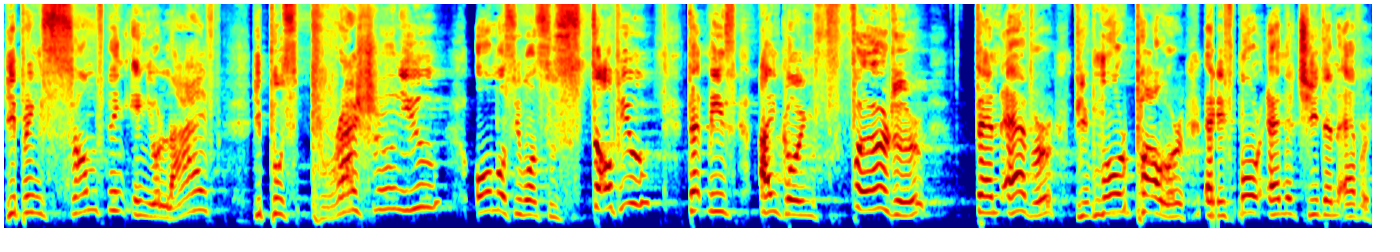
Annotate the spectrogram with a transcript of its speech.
He brings something in your life, he puts pressure on you, almost he wants to stop you. That means I'm going further than ever with more power and with more energy than ever.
